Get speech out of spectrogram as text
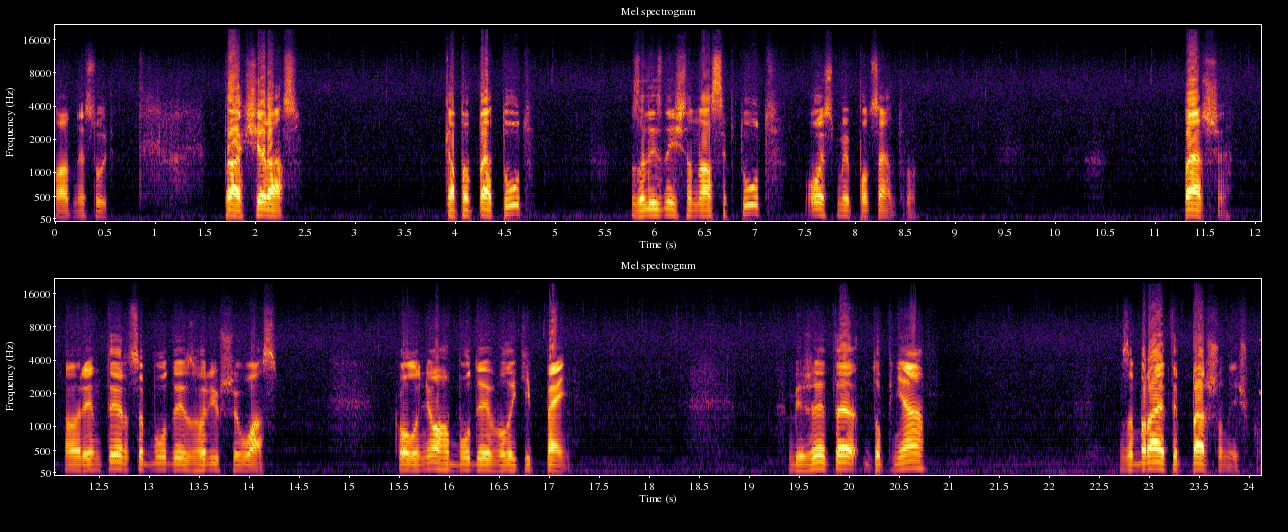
Ладно, суть. Так, ще раз. КПП тут. Залізничний насип тут. Ось ми по центру. Перше. Орієнтир це буде згорівший УАЗ. Коло нього буде великий пень. Біжите до пня. Забираєте першу ничку.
